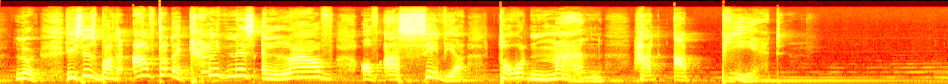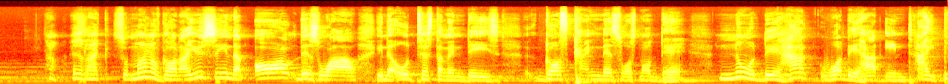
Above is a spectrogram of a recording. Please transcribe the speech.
Look, he says, But after the kindness and love of our Savior toward man had appeared. It's like, so man of God, are you saying that all this while in the Old Testament days, God's kindness was not there? No, they had what they had in type.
